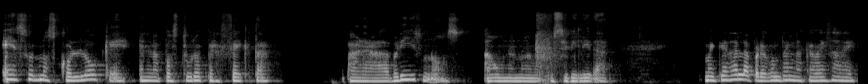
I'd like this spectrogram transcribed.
eso nos coloque en la postura perfecta para abrirnos a una nueva posibilidad. Me queda la pregunta en la cabeza de,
